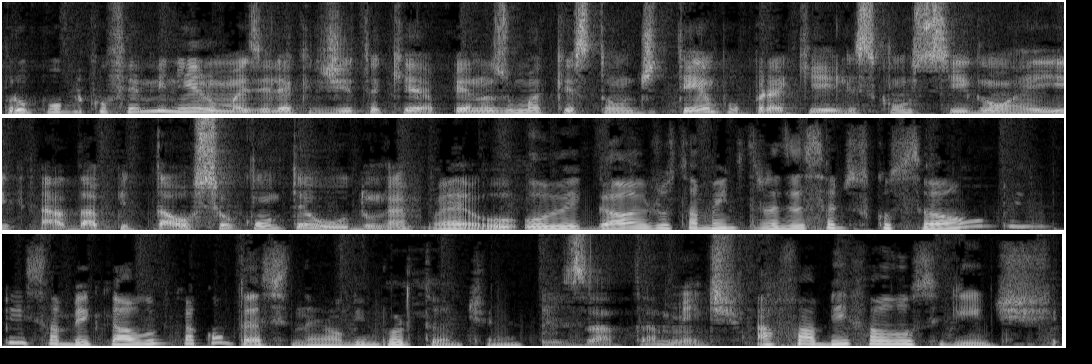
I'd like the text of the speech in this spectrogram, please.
para o público feminino, mas ele acredita que é apenas uma questão de tempo para que eles consigam aí adaptar o seu conteúdo, né? É, o, o, legal é justamente trazer essa discussão e, e, saber que é algo que acontece, né? Algo importante, né? Exatamente. A Fabi falou o seguinte:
